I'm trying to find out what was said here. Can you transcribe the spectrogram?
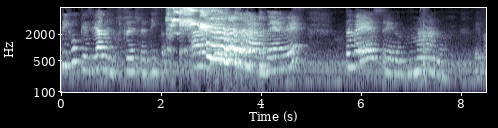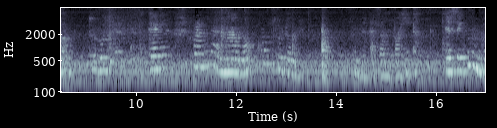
Dijo que sea de los tres cerditos. Ah, Tres, tres hermanos. Que construyeron, que un hermano construyó una casa de pajita. El segundo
